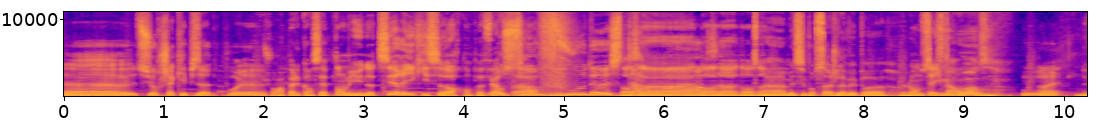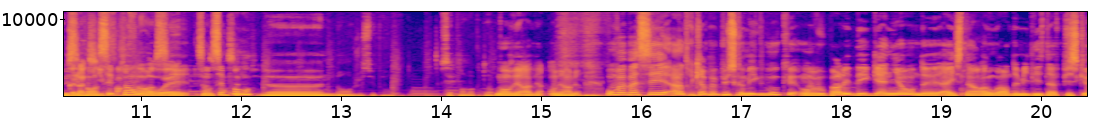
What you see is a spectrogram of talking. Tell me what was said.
euh, sur chaque épisode pour. euh, Je vous rappelle qu'en septembre, il y a une autre série qui sort, qu'on peut faire on s'en fout de dans Star un, Wars. Dans un, dans un- Ah, mais c'est pour ça que je l'avais pas. Long time Star. Wars. Ouais. C'est pas en septembre, c'est- c'est en septembre. Euh, non, je sais pas. Septembre, octobre. Bon, on verra bien, on verra bien. On va passer à un truc un peu plus comic book. On va vous parler des gagnants de Eisner Award 2019 puisque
